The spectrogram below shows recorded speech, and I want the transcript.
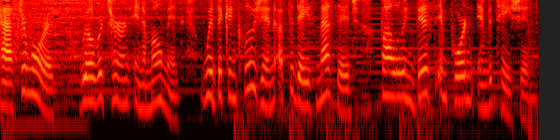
Pastor Morris will return in a moment with the conclusion of today's message following this important invitation.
